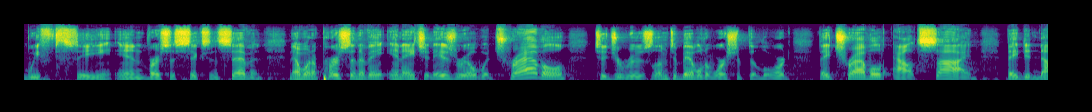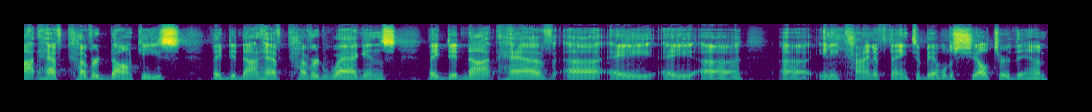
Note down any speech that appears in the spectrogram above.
we see in verses 6 and 7. Now, when a person of, in ancient Israel would travel to Jerusalem to be able to worship the Lord, they traveled outside. They did not have covered donkeys, they did not have covered wagons, they did not have uh, a, a uh, uh, any kind of thing to be able to shelter them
